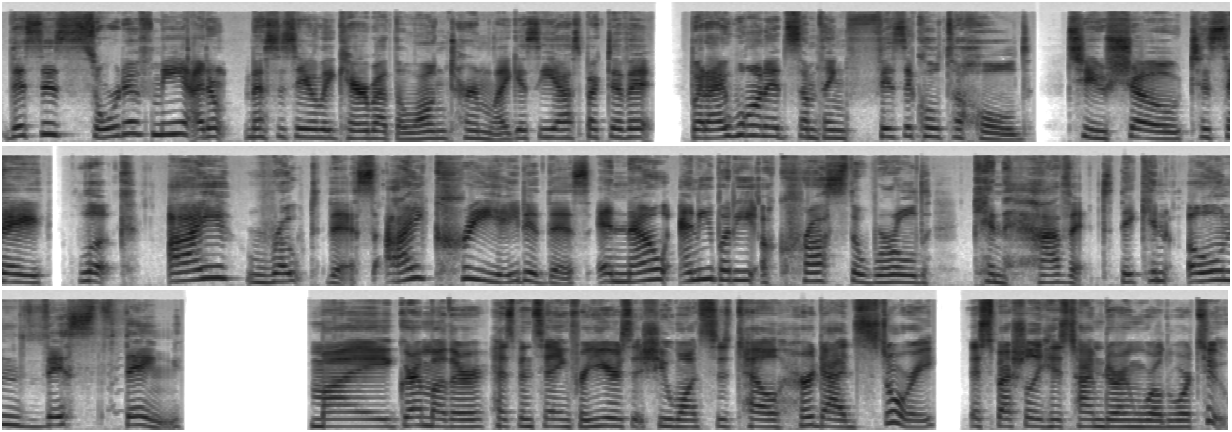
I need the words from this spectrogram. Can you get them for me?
This is sort of me. I don't necessarily care about the long term legacy aspect of it, but I wanted something physical to hold, to show, to say, look, I wrote this, I created this, and now anybody across the world can have it. They can own this thing. My grandmother has been saying for years that she wants to tell her dad's story, especially his time during World War II.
